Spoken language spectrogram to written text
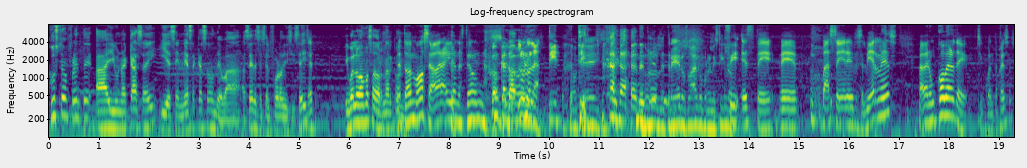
Justo enfrente hay una casa ahí y es en esa casa donde va a hacer. Ese es el foro 16. De, Igual lo vamos a adornar con. de todos modos, se va a ver ahí donde esté un, Va- un cartel, va- uno la- tit, Ok. tit. Unos letreros o algo por el estilo. Sí, este eh, va a ser eh, pues, el viernes. Va a haber un cover de 50 pesos.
